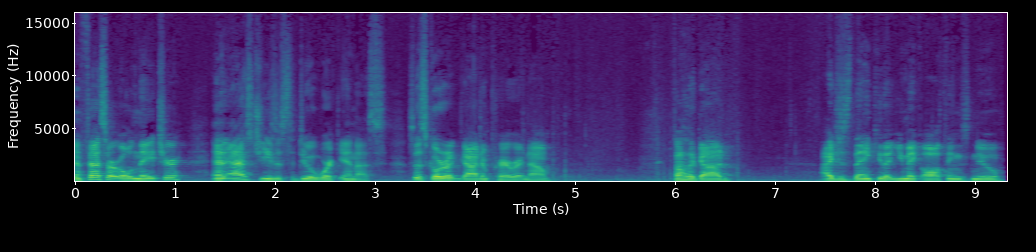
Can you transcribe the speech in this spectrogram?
confess our old nature, and ask Jesus to do a work in us. So let's go to God in prayer right now. Father God, I just thank you that you make all things new.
